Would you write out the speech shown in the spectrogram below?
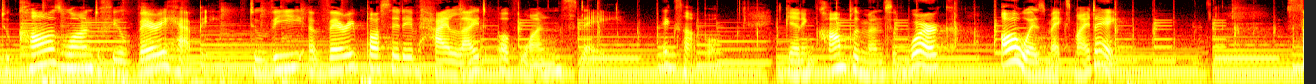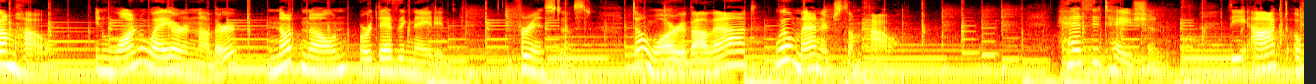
to cause one to feel very happy, to be a very positive highlight of one's day. Example Getting compliments at work always makes my day. Somehow, in one way or another, not known or designated. For instance, don't worry about that, we'll manage somehow. Hesitation. The act of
